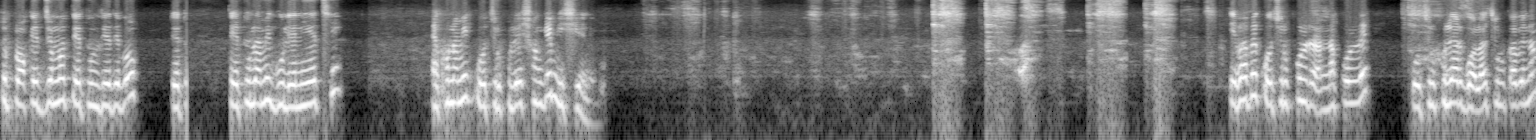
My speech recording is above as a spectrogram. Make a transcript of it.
তো টকের জন্য তেঁতুল দিয়ে দেবো। তেঁতুল আমি গুলে নিয়েছি। এখন আমি কচুর ফুলের সঙ্গে মিশিয়ে নেব। এভাবে কচুর ফুল রান্না করলে কচুর ফুলে আর গলা চুলকাবে না।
